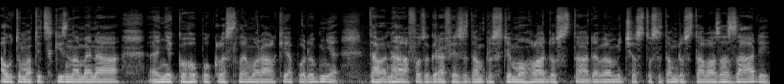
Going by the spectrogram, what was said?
automaticky znamená někoho pokleslé morálky a podobně. Ta na fotografie se tam prostě mohla dostat a velmi často se tam dostává za zády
